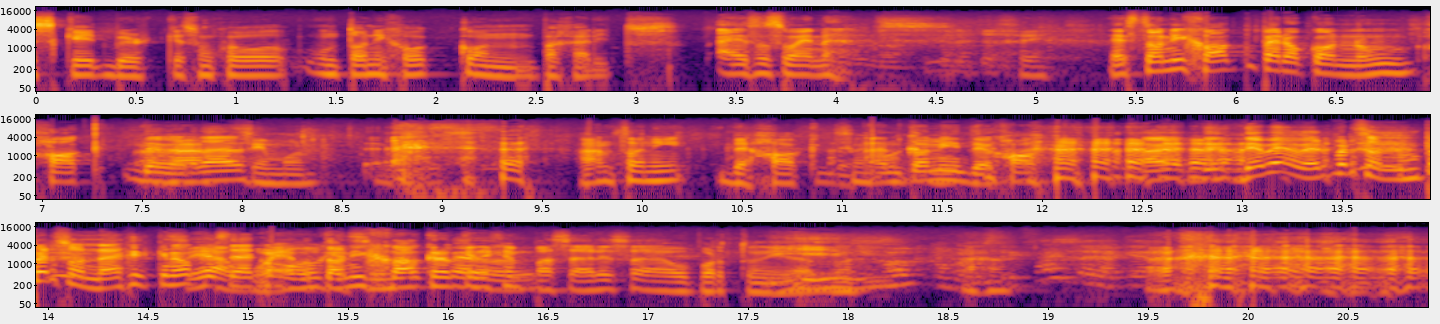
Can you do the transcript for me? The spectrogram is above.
Skatebeard, que es un juego, un Tony Hawk con pajaritos. A eso suena. Sí. Es Tony Hawk, pero con un Hawk de Ajá, verdad. Simón. Anthony the Hawk. Anthony the Hawk. A ver, de- debe haber person- un personaje que no Sí, que sea como que Tony sí, Hawk. No creo que pero- dejen pasar esa oportunidad. Y- ¿no? Como el Street Fighter, acá.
